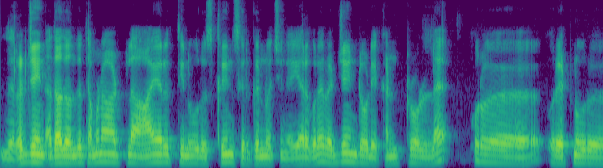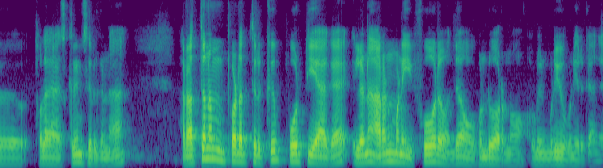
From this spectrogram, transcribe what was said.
இந்த ரெட் ஜெயின் அதாவது வந்து தமிழ்நாட்டில் ஆயிரத்தி நூறு ஸ்க்ரீன்ஸ் இருக்குன்னு வச்சுங்க ஏறக்குறைய ரெட் ஜெயின்ட்டோடைய கண்ட்ரோலில் ஒரு ஒரு எட்நூறு தொள்ளாயிரம் ஸ்க்ரீன்ஸ் இருக்குன்னா ரத்தனம் படத்திற்கு போட்டியாக இல்லைன்னா அரண்மனை ஃபோரை வந்து அவங்க கொண்டு வரணும் அப்படின்னு முடிவு பண்ணியிருக்காங்க.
